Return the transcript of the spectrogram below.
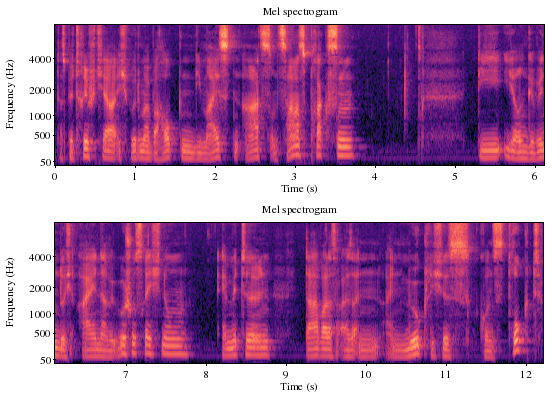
das betrifft ja, ich würde mal behaupten, die meisten Arzt- und Zahnarztpraxen, die ihren Gewinn durch Einnahmeüberschussrechnung ermitteln. Da war das also ein, ein mögliches Konstrukt,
